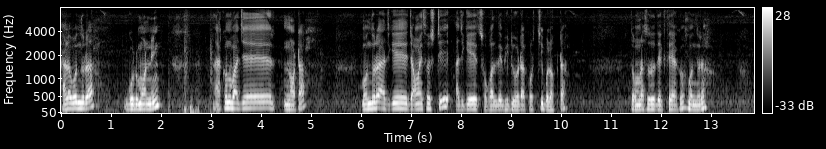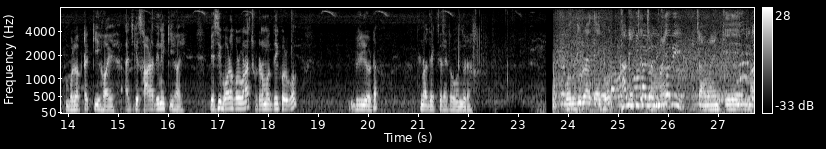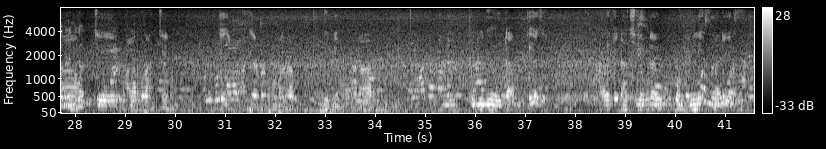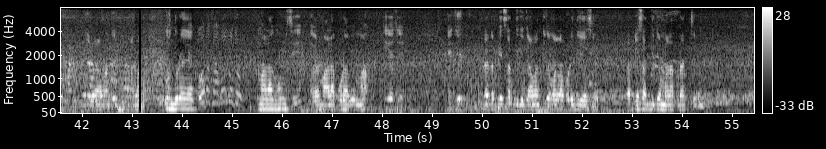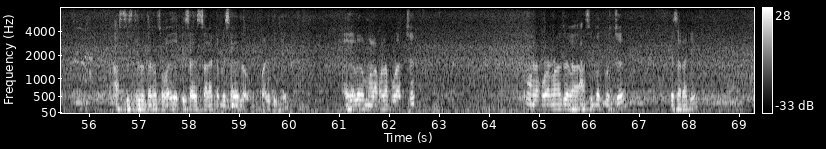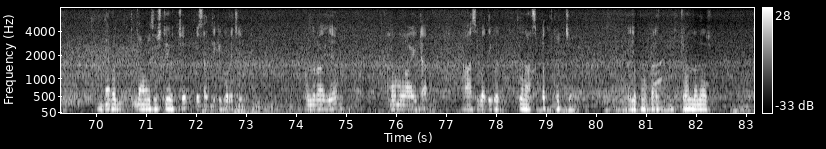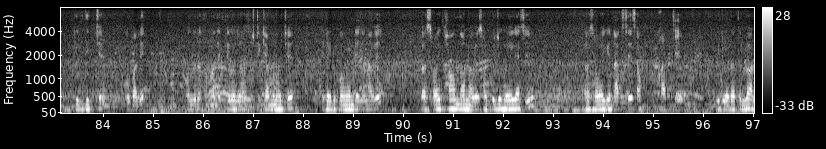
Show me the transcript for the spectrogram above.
Hello বন্ধুরা, good morning. এখন বাজে নটা। বন্ধুরা, আজকে জামাই ষষ্ঠী, আজকে সকাল দিয়ে ভিডিওটা করছি ব্লগটা। তোমরা শুধু দেখতে থাকো বন্ধুরা, ব্লগটা কি হয়, আজকে সারাদিনে কি হয়। বেশি বড় করব না, ছোটোর মধ্যেই করব ভিডিওটা। তোমরা দেখতে থাকো বন্ধুরা। বন্ধুরা দেখো জামাই জামাইকে মা হচ্ছে মালা যে মালা দেওয়ার পর ফোনটা দিবে ফোনটা আমি তুলে নিয়ে ওইটা ঠিক আছে? আমাদেরকে ডাকছিল বলে আমি ফোনটা নিয়ে বাইরে গেছি এবার আমাদের আমার বন্ধুরা দেখো মালা ঘুমছি এবার মালা পরাবে মা ঠিক আছে? এই যে এটা একটা পেশার দিকে জামার দিকে মালা পরে দিয়েছে। পেশার দিকে মালা পরাচ্ছে। আস্তে আস্তে দেখো সবাই পেশা এসছে, আর একটা পেশা এলো বাড়ি থেকে। গেলে, মালা ফালা পড়াচ্ছে মালা পড়ানো এবার আশীর্বাদ করছে পেশাটাকে। দেখো জামাই ষষ্ঠী হচ্ছে, পেশার দিকে করেছে বন্ধুরা গিয়ে আমার মা এটা আশীর্বাদই মানে আশীর্বাদ করছে এই যে চন্দনের টিক দিচ্ছে কপালে। বন্ধুরা, তোমরা দেখতে পাচ্ছ ষষ্ঠী কেমন হয়েছে, এটা একটু কমেন্টে জানাবে। সবাই খাওয়ান দাওয়ান হবে, সব কিছু হয়ে গেছে। সবাইকে ডাকছে, সব খাচ্ছে। ভিডিওটা তুললো আর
